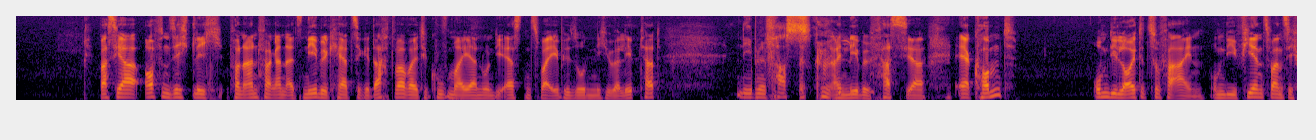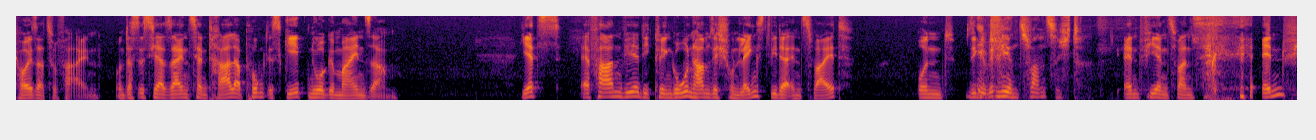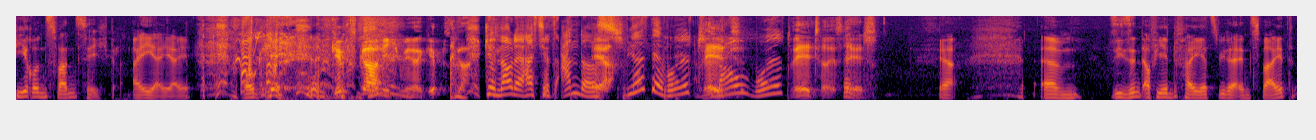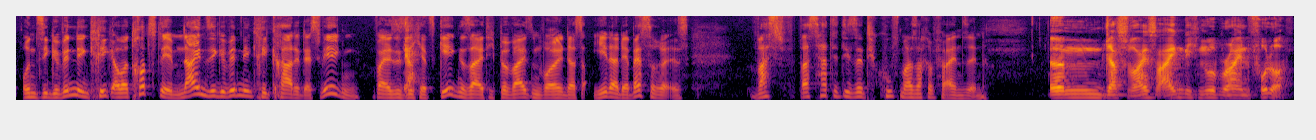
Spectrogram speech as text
was ja offensichtlich von Anfang an als Nebelkerze gedacht war, weil Tekufma ja nun die ersten zwei Episoden nicht überlebt hat. Nebelfass. Ein Nebelfass, ja. Er kommt, um die Leute zu vereinen, um die 24 Häuser zu vereinen. Und das ist ja sein zentraler Punkt, es geht nur gemeinsam. Jetzt erfahren wir, die Klingonen haben sich schon längst wieder entzweit. Und sie gewinnen. 24. N24. N24. Eieiei. Okay. Gibt's gar nicht mehr. Gibt's gar nicht. Genau, der heißt jetzt anders. Ja. Wie heißt der? World? Welt. Now, World? Welt heißt der jetzt. Ja. Ähm, sie sind auf jeden Fall jetzt wieder entzweit und sie gewinnen den Krieg aber trotzdem. Nein, sie gewinnen den Krieg gerade deswegen, weil sie ja. sich jetzt gegenseitig beweisen wollen, dass jeder der Bessere ist. Was, was hatte diese Kufma-Sache für einen Sinn? Ähm, das weiß eigentlich nur Brian Fuller.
